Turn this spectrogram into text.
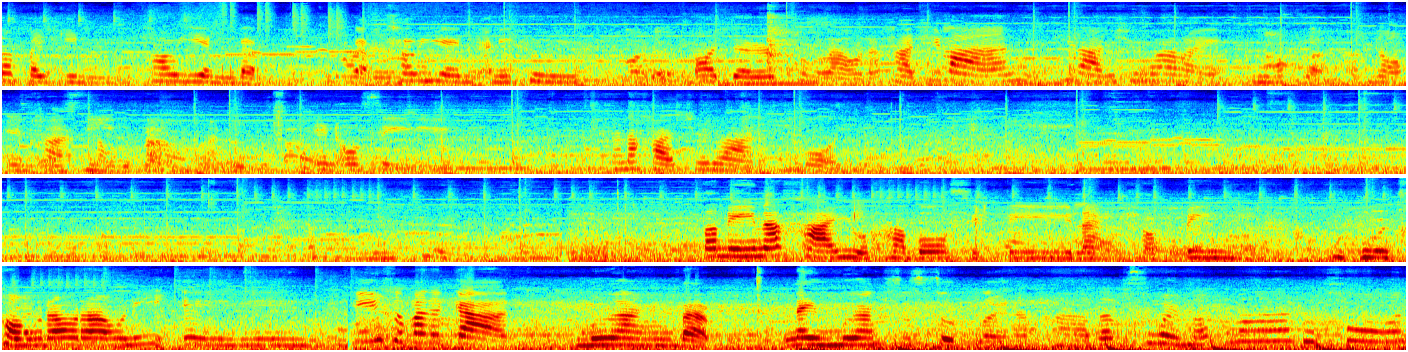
จะไปกินข้าวเย็นแบบแบบข้าวเย็น อันนี้คือออเดอร์ออเดอร์ของเรานะคะ ที่ร้านที่ร้านชื่อว่าอะไร น็อกเหรอคะน็อก N O ค่ะ C หรือเปล่าอ่านถูกหรือเปล่า NOC นั่นนะคะชื่อร้านข้างบนตอนนี้นะคะอยู่ฮาร์โบซิตี้แหล่งช้อปปิ้งของเราเราๆนี่เอง นี่คือบรรยากาศเมืองแบบในเมืองสุดๆเลยนะคะ แบบสวยมากๆทุกคน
